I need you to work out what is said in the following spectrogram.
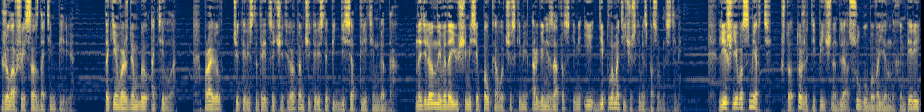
желавший создать империю. Таким вождем был Атилла. Правил 434-453 годах, наделенный выдающимися полководческими, организаторскими и дипломатическими способностями. Лишь его смерть, что тоже типично для сугубо военных империй,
